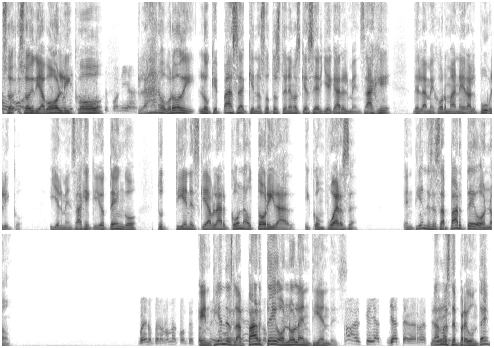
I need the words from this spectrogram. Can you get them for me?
soy, soy, diabólico. Claro, Brody, lo que pasa es que nosotros tenemos que hacer llegar el mensaje de la mejor manera al público y el mensaje que yo tengo, tú tienes que hablar con autoridad y con fuerza. ¿Entiendes esa parte o no? Bueno, pero no me contestaste. ¿Entiendes la parte o no la entiendes? No, es que ya, te agarraste. Nada más te pregunté.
